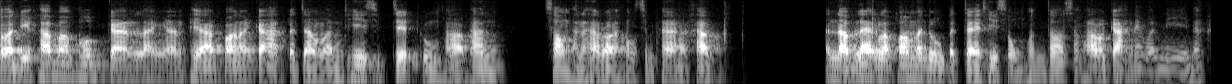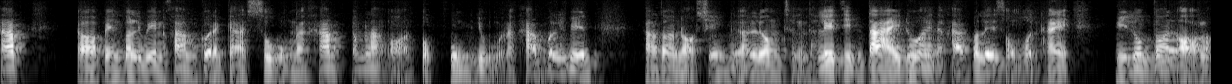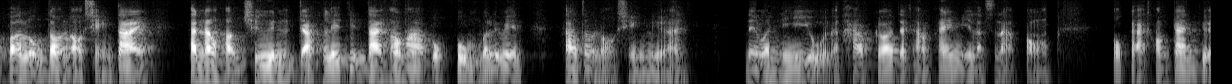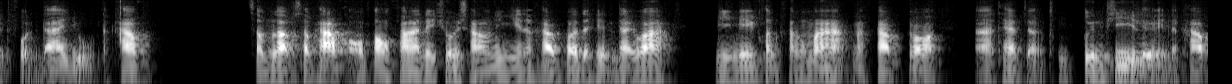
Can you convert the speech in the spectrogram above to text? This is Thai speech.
สวัสดีครับ มาพบการรายงานพยากรณ์อากาศประจำวันที่ 17 กุมภาพันธ์ 2565 ครับ อันดับแรกเราก็มาดูปัจจัยที่ส่งผลต่อสภาพอากาศในวันนี้นะครับ ก็เป็นบริเวณความกดอากาศสูงนะครับกำลังอ่อนปกคลุมอยู่นะครับ บริเวณภาคตะวันออกเฉียงเหนือรวมถึงทะเลจีนใต้ด้วยนะครับ ก็เลยส่งผลให้มีลมตะวันออก แล้วก็ลมตะวันออกเฉียงใต้พัดนำความชื้นจากทะเลจีนใต้เข้ามาปกคลุมบริเวณาคตะวันออกเฉียงเหนือ ในวันนี้อยู่นะครับ ก็จะทำให้มีลักษณะของโอกาสของการเกิดฝนได้อยู่นะครับสำหรับสภาพของท้องฟ้าในช่วงเช้านี้นะครับ ก็จะเห็นได้ว่ามีเมฆค่อนข้างมากนะครับ ก็อ่าแทบจะทุกพื้นที่เลยนะครับ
